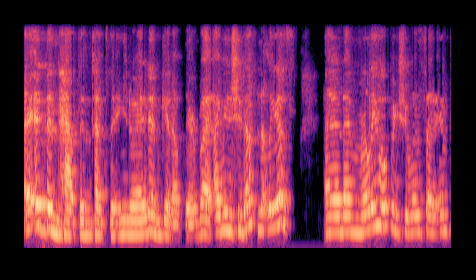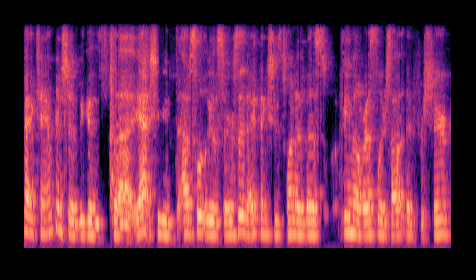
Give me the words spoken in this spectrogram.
it didn't happen type thing. You know, I didn't get up there, but I mean, she definitely is. And I'm really hoping she wins that Impact Championship because, uh, yeah, she absolutely deserves it. I think she's one of the best female wrestlers out there for sure.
